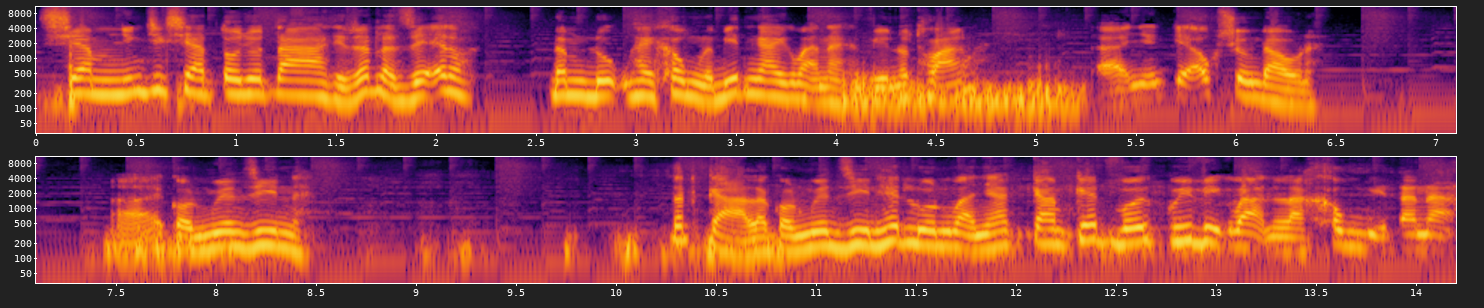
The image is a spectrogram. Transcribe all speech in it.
xem những chiếc xe Toyota thì rất là dễ thôi. Đâm đụng hay không là biết ngay các bạn này vì nó thoáng. Này. đấy những cái ốc xương đầu này. Đấy, còn nguyên zin này tất cả là còn nguyên zin hết luôn các bạn nhé. Cam kết với quý vị các bạn là không bị tai nạn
